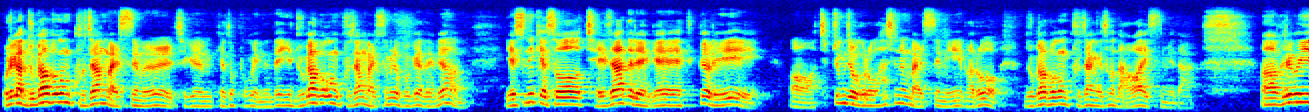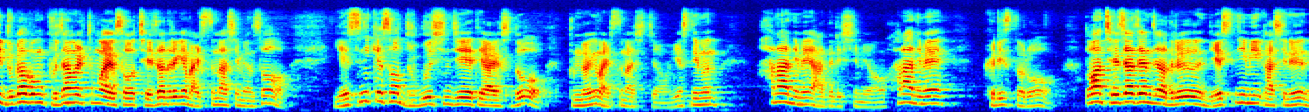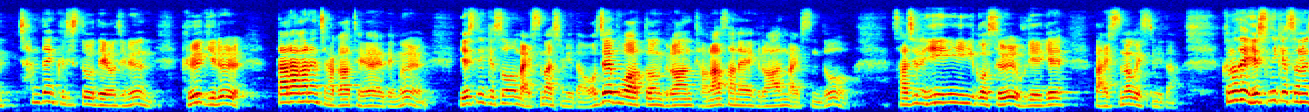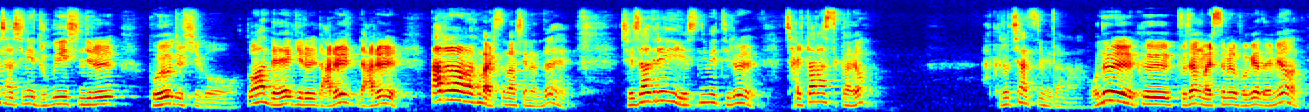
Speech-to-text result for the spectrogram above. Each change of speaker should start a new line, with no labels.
우리가 누가복음 9장 말씀을 지금 계속 보고 있는데 이 누가복음 9장 말씀을 보게 되면 예수님께서 제자들에게 특별히 어, 집중적으로 하시는 말씀이 바로 누가복음 9장에서 나와 있습니다. 어, 그리고 이 누가복음 9장을 통하여서 제자들에게 말씀하시면서 예수님께서 누구신지에 대하여서도 분명히 말씀하시죠. 예수님은 하나님의 아들이시며 하나님의 그리스도로 또한 제자전자들은 예수님이 가시는 참된 그리스도 되어지는 그 길을 따라가는 자가 되어야 됨을 예수님께서 말씀하십니다. 어제 보았던 그러한 변화산의 그러한 말씀도 사실은 이것을 우리에게 말씀하고 있습니다. 그런데 예수님께서는 자신이 누구이신지를 보여주시고 또한 내 길을 나를 나를 따르라라고 말씀하시는데 제자들이 예수님의 뒤를 잘 따랐을까요? 그렇지 않습니다. 오늘 그 구장 말씀을 보게 되면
